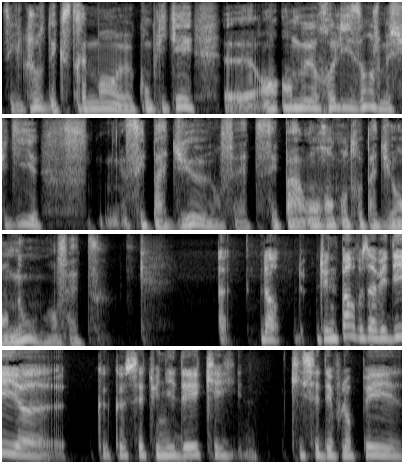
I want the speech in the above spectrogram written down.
c'est quelque chose d'extrêmement euh, compliqué. Euh, en, me relisant, je me suis dit, c'est pas Dieu en fait, c'est pas, on rencontre pas Dieu en nous en fait. Euh, d'une part, vous avez dit que, que c'est une idée qui qui s'est développée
